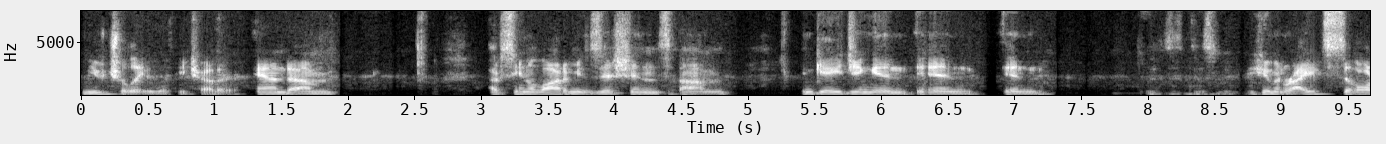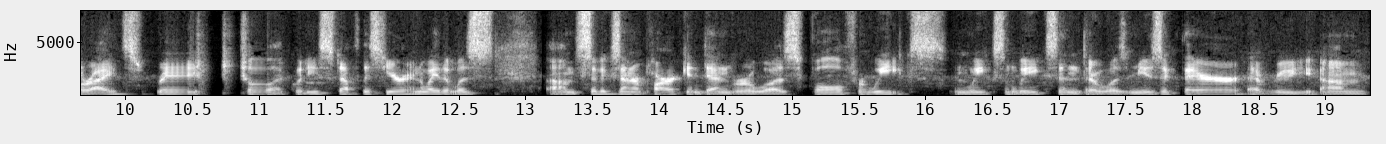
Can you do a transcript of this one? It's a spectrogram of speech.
mutually with each other. And um, I've seen a lot of musicians um, engaging in in in human rights, civil rights, racial equity stuff this year in a way that was um, Civic Center Park in Denver was full for weeks and weeks and weeks, and there was music there every um,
